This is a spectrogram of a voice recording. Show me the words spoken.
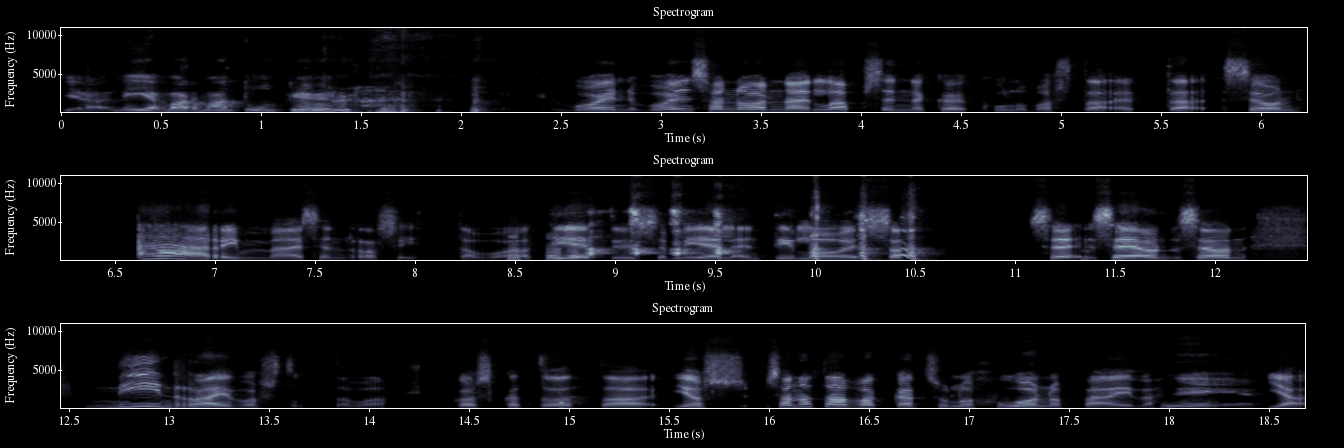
Ja niin ja varmaan tuntuu. kyllä. Voin, voin sanoa näin lapsen näkökulmasta, että se on äärimmäisen rasittavaa tietyissä mielentiloissa. Se, se, on, se on niin raivostuttavaa, koska tuota, jos sanotaan vaikka, että sulla on huono päivä, Niin. Ja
